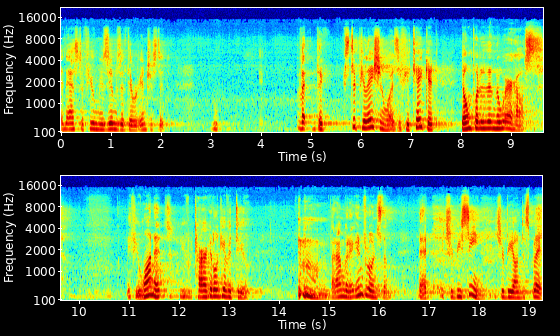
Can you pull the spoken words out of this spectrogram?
and asked a few museums if they were interested. But the stipulation was if you take it, don't put it in the warehouse. If you want it, you, Target will give it to you. but I'm going to influence them that it should be seen, it should be on display.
